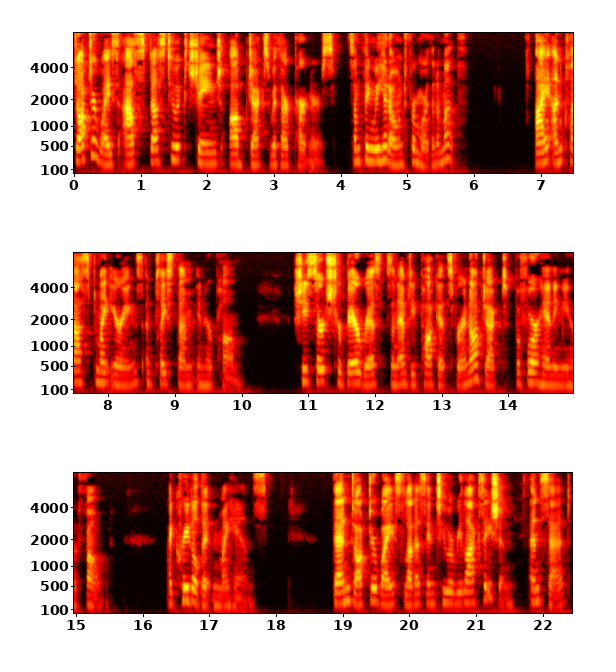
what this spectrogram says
Dr. Weiss asked us to exchange objects with our partners, something we had owned for more than a month. I unclasped my earrings and placed them in her palm. She searched her bare wrists and empty pockets for an object before handing me her phone. I cradled it in my hands. Then Dr. Weiss led us into a relaxation and said,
